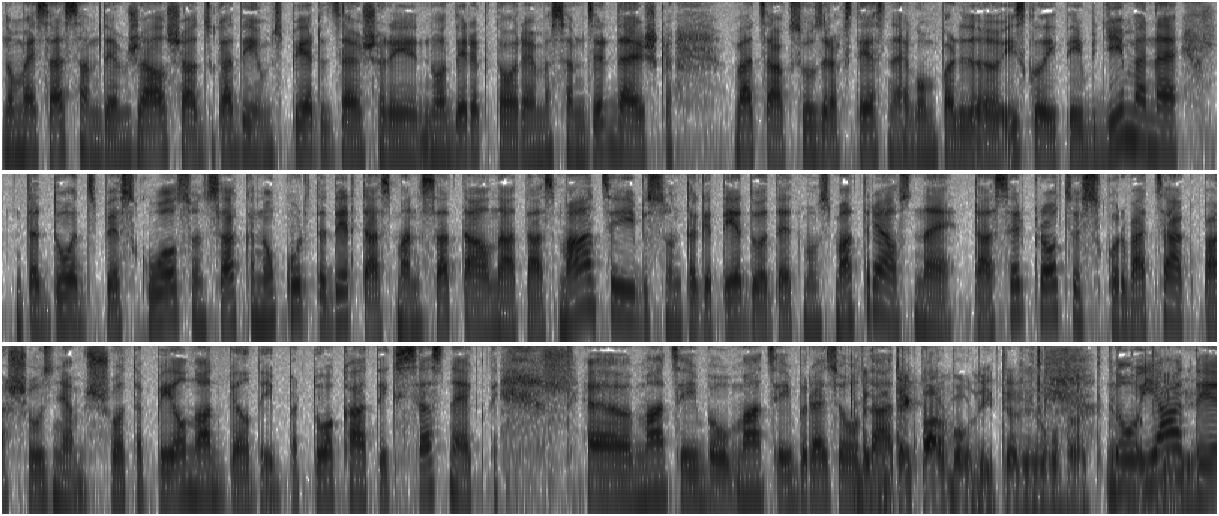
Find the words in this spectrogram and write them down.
nu, mēs esam, diemžēl, šādus gadījumus pieredzējuši arī no direktoriem. Esam dzirdējuši, ka vecāks uzraksta iesniegumu par uh, izglītību ģimenē, tad dodas pie skolas un saka, nu, kur tad ir tās manas attālinātās mācības, un tagad iedodiet mums materiālus. Nē, tas ir process, kur vecāki paši uzņem šo pilnu atbildību par to, kā tiks sasniegti uh, mācību, mācību rezultāti. Bet, nu, tiek pārbaudīti rezultāti. Nu, jā, tie,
